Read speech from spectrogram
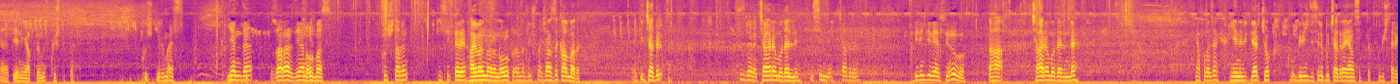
Evet yeni yaptığımız kuşluklar. Kuş girmez. Yemde zarar ziyan olmaz. Kuşların pislikleri hayvanların oluklarına düşme şansı kalmadı. İki çadır sizlere Çağrı modelli isimli çadırın birinci versiyonu bu. Daha Çağrı modelinde yapılacak yenilikler çok. Bu birincisini bu çadıra yansıttık. Müşteri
